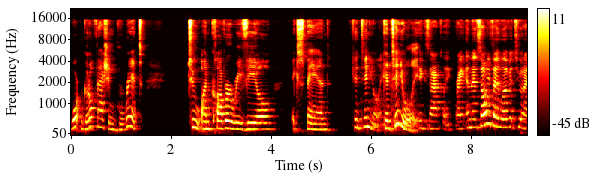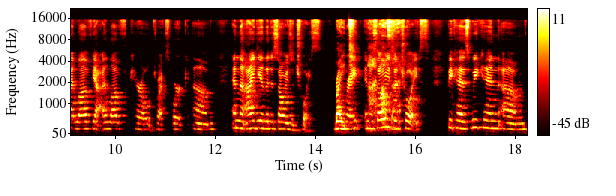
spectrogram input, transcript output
work, good old fashioned grit to uncover, reveal, expand, continually. continually. Exactly right? And it's always i love it too and i love yeah i love carol dweck's work um and the idea that it's always a choice right. right? And it's always a choice because we can um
